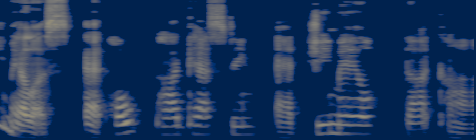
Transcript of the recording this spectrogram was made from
Email us at hopepodcasting at gmail.com.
